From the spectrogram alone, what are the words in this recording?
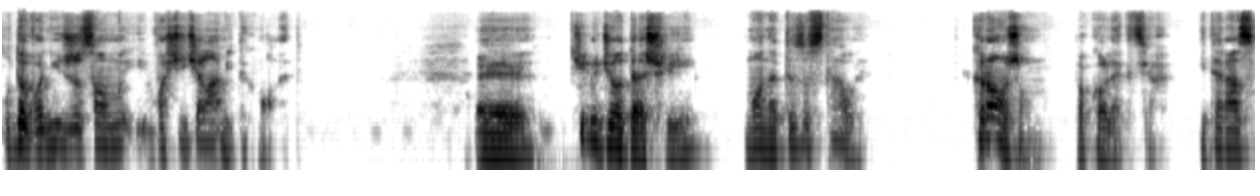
udowodnić, że są właścicielami tych monet. E, ci ludzie odeszli, monety zostały. Krążą po kolekcjach. I teraz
